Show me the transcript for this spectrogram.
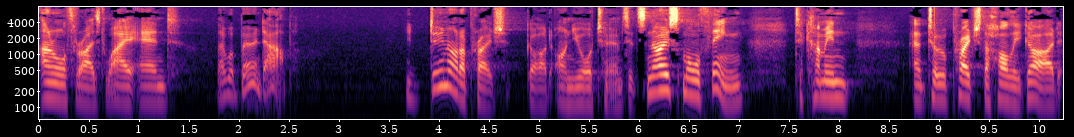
unauthorized way and they were burned up. You do not approach God on your terms. It's no small thing to come in and to approach the holy God.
